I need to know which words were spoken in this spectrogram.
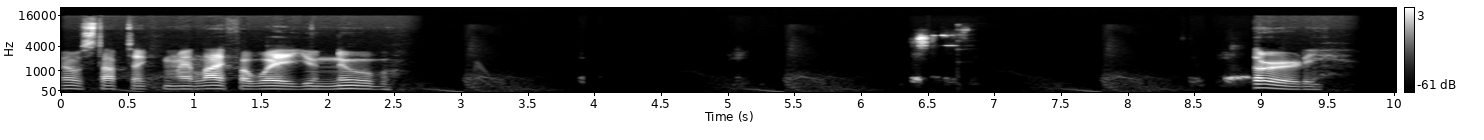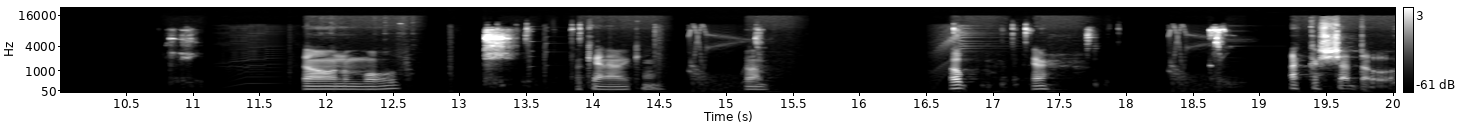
Oh, stop taking my life away, you noob. Thirty. Don't move. Okay, now we can. Go on. Oh, here. Like a shadow.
